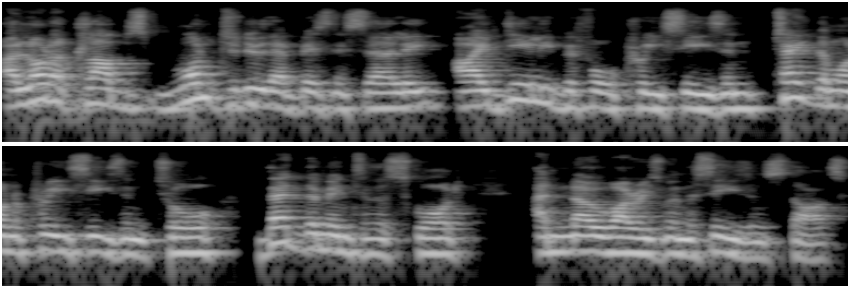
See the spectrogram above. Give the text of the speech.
a lot of clubs want to do their business early, ideally before preseason, take them on a preseason tour, bed them into the squad, and no worries when the season starts.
